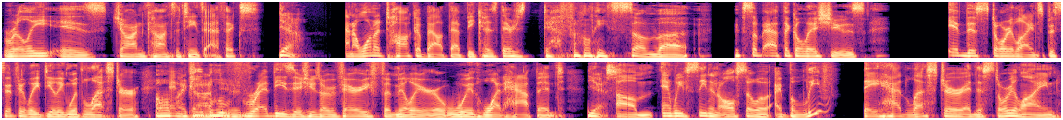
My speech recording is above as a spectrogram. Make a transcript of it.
really is John Constantine's ethics, Yeah, and I want to talk about that because there's definitely some uh, some ethical issues in this storyline specifically dealing with Lester. Oh and people God, who've read these issues are very familiar with what happened. yes, Um, and we've seen it also. I believe they had Lester and the storyline.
